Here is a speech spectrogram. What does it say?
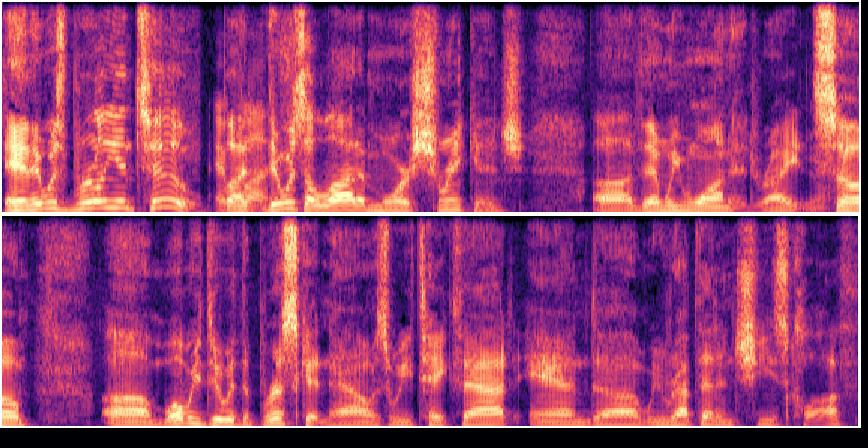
And it was brilliant too. It but there was. was a lot of more shrinkage uh, than we wanted, right? So um, what we do with the brisket now is we take that and uh, we wrap that in cheesecloth,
